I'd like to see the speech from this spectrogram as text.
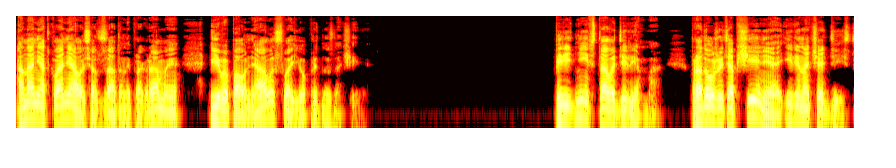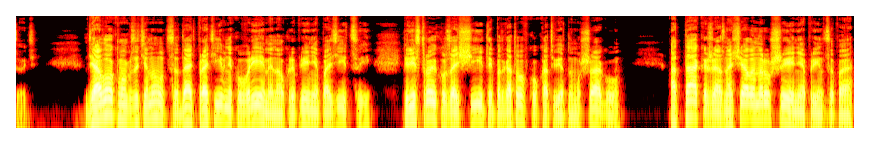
Она не отклонялась от заданной программы и выполняла свое предназначение. Перед ней встала дилемма – продолжить общение или начать действовать. Диалог мог затянуться, дать противнику время на укрепление позиций, перестройку защиты, подготовку к ответному шагу. Атака же означала нарушение принципа,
